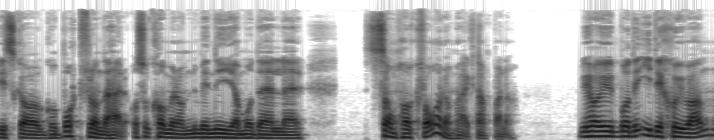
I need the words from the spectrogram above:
vi ska gå bort från det här och så kommer de med nya modeller som har kvar de här knapparna. Vi har ju både ID7,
